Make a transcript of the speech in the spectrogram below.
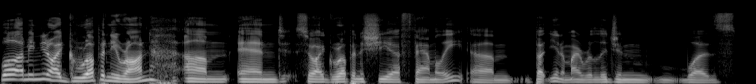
Well, I mean, you know, I grew up in Iran, um, and so I grew up in a Shia family. Um, but you know, my religion was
